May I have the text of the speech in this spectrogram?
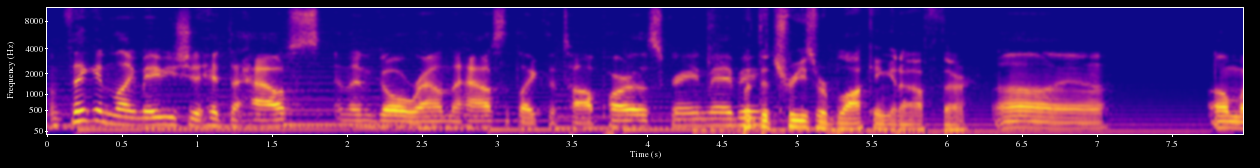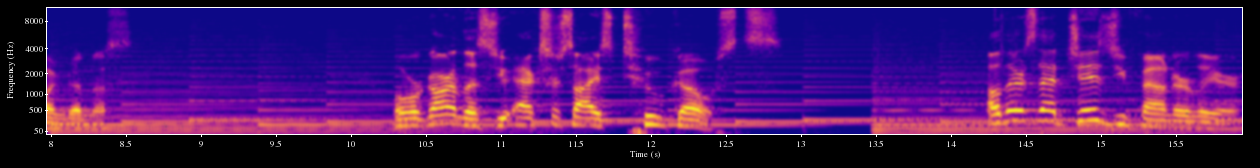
I'm thinking like maybe you should hit the house and then go around the house at like the top part of the screen, maybe. But the trees were blocking it off there. Oh, yeah. Oh, my goodness. Well, regardless, you exorcise two ghosts. Oh, there's that jizz you found earlier.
